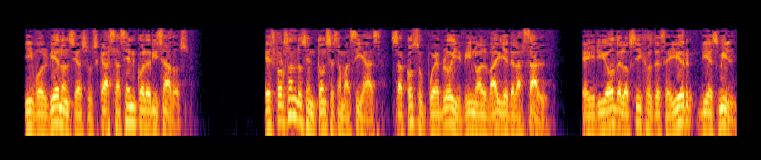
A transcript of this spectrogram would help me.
y volviéronse a sus casas encolerizados. Esforzándose entonces Amasías, sacó su pueblo y vino al valle de la sal, e hirió de los hijos de Seir diez mil.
